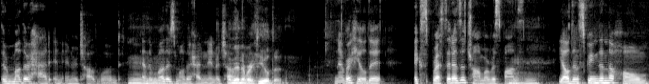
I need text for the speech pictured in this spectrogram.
their mother had an inner child wound and their mm. mother's mother had an inner child And they never wound healed it. never healed it, expressed it as a trauma response, mm-hmm. yelled and screamed in the home,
